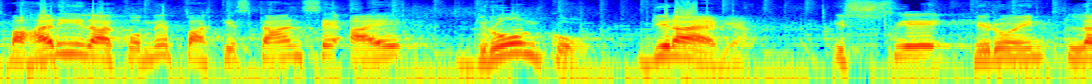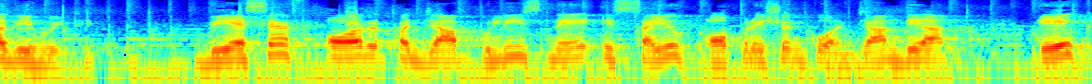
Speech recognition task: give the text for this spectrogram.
बाहरी इलाकों में पाकिस्तान से आए ड्रोन को गिराया गया। इससे हीरोइन लदी हुई थी। बीएसएफ और पंजाब पुलिस ने इस संयुक्त ऑपरेशन को अंजाम दिया। एक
